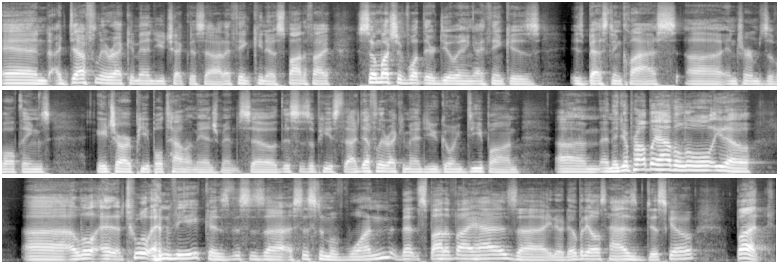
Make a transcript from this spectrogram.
And I definitely recommend you check this out. I think you know Spotify. So much of what they're doing, I think, is is best in class uh, in terms of all things HR, people, talent management. So this is a piece that I definitely recommend you going deep on um, and then you'll probably have a little, you know, uh, a little a tool envy because this is a, a, system of one that Spotify has. Uh, you know, nobody else has Disco, but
